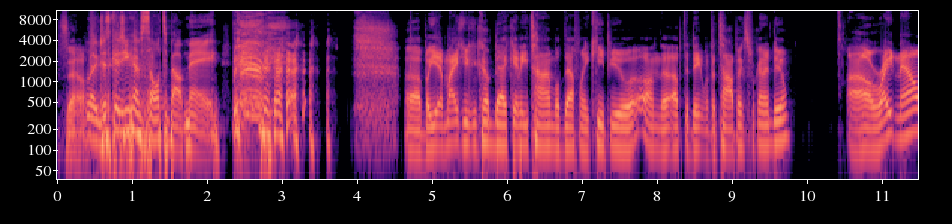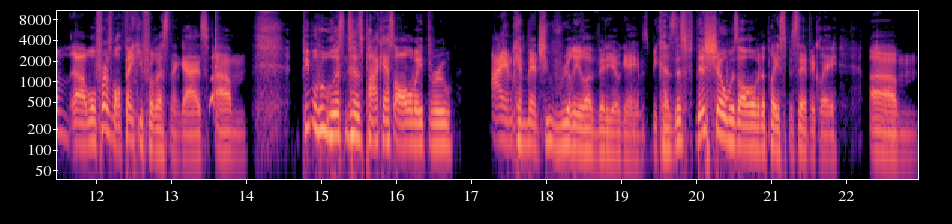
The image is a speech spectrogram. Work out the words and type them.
so look, just because you have salt about Mei. Uh, but yeah, Mike, you can come back anytime. We'll definitely keep you on the up to date with the topics we're to do. Uh, right now, uh, well, first of all, thank you for listening, guys. Um, people who listen to this podcast all the way through, I am convinced you really love video games because this this show was all over the place specifically. Um,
